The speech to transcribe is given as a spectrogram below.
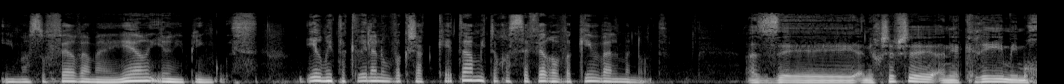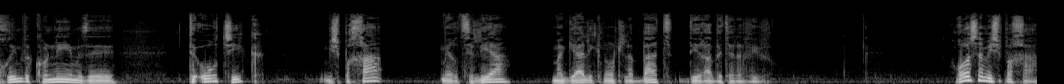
עם הסופר והמאייר ירמי פינקוס. ירמי, תקריא לנו בבקשה קטע מתוך הספר רווקים ואלמנות. אז uh, אני חושב שאני אקריא ממוכרים וקונים איזה תיאורצ'יק, משפחה מהרצליה, מגיעה לקנות לבת דירה בתל אביב. ראש המשפחה,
